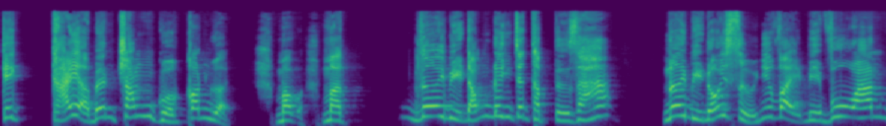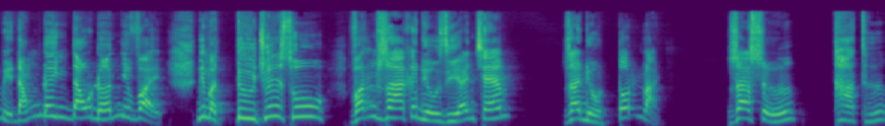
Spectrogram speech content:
cái cái ở bên trong của con người. Mà mà nơi bị đóng đinh trên thập tự giá nơi bị đối xử như vậy bị vu oan bị đóng đinh đau đớn như vậy. Nhưng mà từ Chúa Giêsu vẫn ra cái điều gì anh chị em? Ra điều tốt lành ra sự tha thứ.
